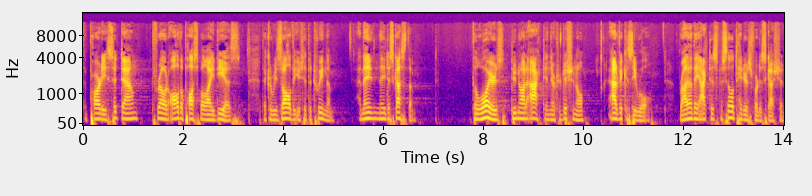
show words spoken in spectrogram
The parties sit down, throw out all the possible ideas that could resolve the issues between them, and then they discuss them. The lawyers do not act in their traditional advocacy role. Rather, they act as facilitators for discussion.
